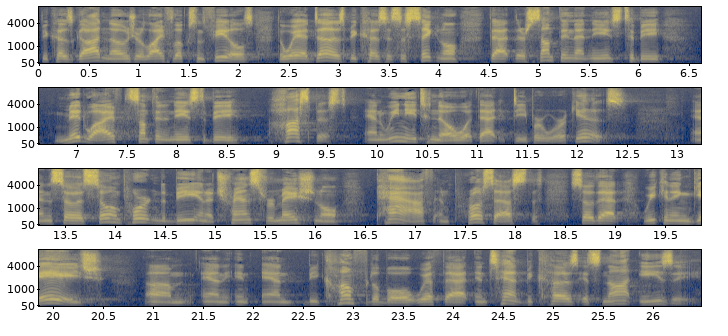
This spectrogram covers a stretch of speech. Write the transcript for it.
because God knows your life looks and feels the way it does because it's a signal that there's something that needs to be midwife, something that needs to be hospiced, and we need to know what that deeper work is. And so it's so important to be in a transformational path and process so that we can engage um, and, and be comfortable with that intent because it's not easy.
